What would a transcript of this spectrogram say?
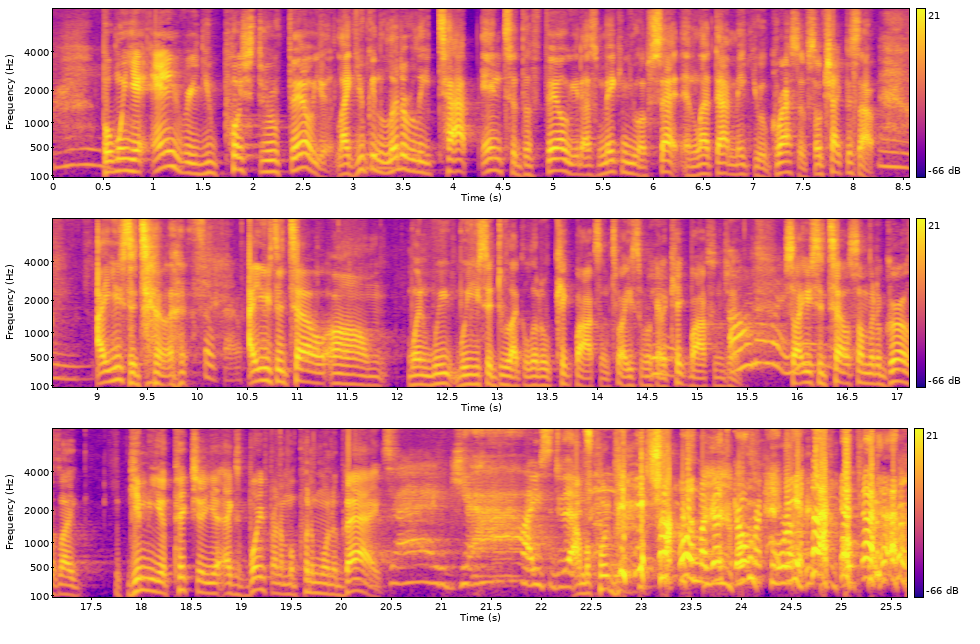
Right. But when you're angry, you push through failure. Like you can literally tap into the failure that's making you upset and let that make you aggressive. So check this out. I used to tell. So powerful. I used to tell um, when we we used to do like a little kickboxing too. I used to work at a kickboxing gym. Oh, no. So I used to tell some of the girls like, "Give me a picture of your ex-boyfriend. I'm gonna put him on a bag. Dad, yeah, I used to do that. I'm gonna put." with my good girlfriend. Right. Yeah.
